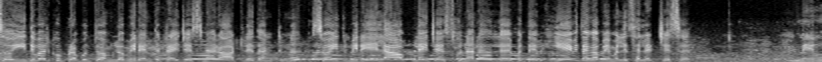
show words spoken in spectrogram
సో ఇది వరకు ప్రభుత్వంలో మీరు ఎంత ట్రై చేసినా రావట్లేదు అంటున్నారు. సో ఇది మీరు ఎలా అప్లై చేసుకున్నారా లేకపోతే ఏ విధంగా మిమ్మల్ని సెలెక్ట్ చేశారు? మేము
